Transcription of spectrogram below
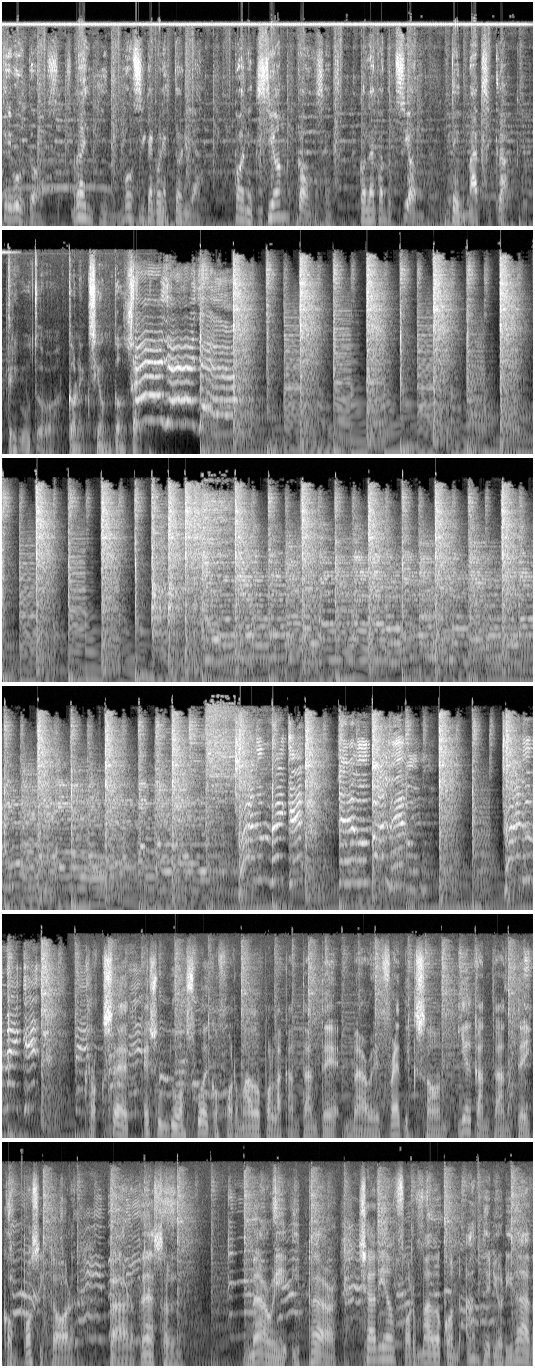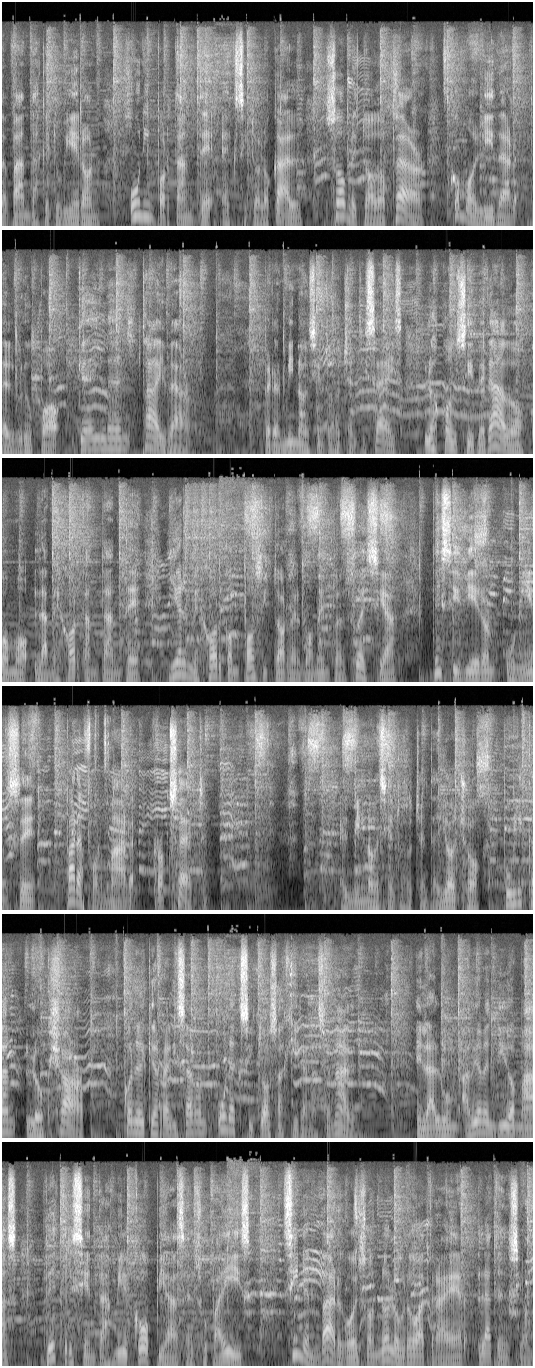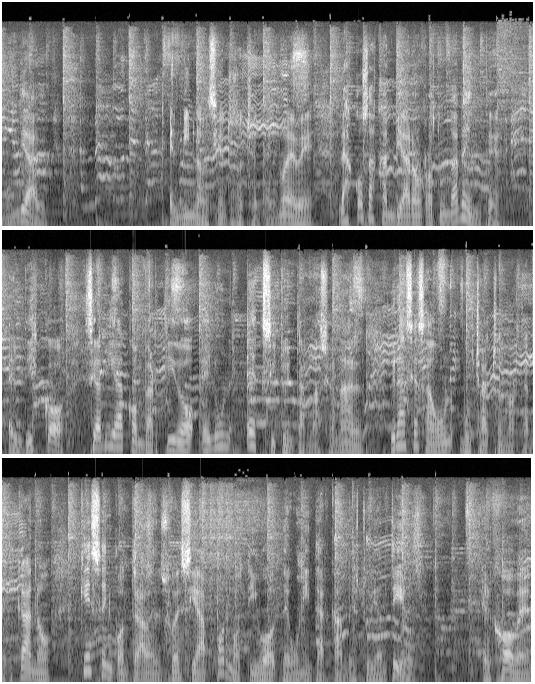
Tributos, ranking, música con historia, conexión concept, con la conducción de Maxi Clark. Tributo, conexión concept. Roxette es un dúo sueco formado por la cantante Mary Fredriksson y el cantante y compositor Per Gessel. Mary y Per ya habían formado con anterioridad bandas que tuvieron un importante éxito local, sobre todo Per como líder del grupo Galen Tider pero en 1986 los considerados como la mejor cantante y el mejor compositor del momento en Suecia decidieron unirse para formar Roxette. En 1988 publican Look Sharp, con el que realizaron una exitosa gira nacional. El álbum había vendido más de 300.000 copias en su país, sin embargo eso no logró atraer la atención mundial. En 1989 las cosas cambiaron rotundamente. El disco se había convertido en un éxito internacional gracias a un muchacho norteamericano que se encontraba en Suecia por motivo de un intercambio estudiantil el joven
